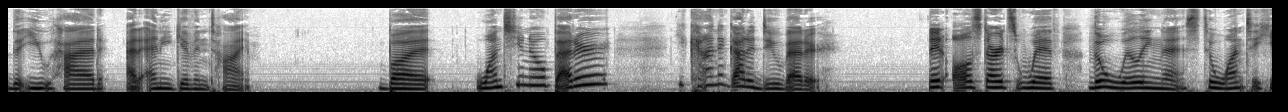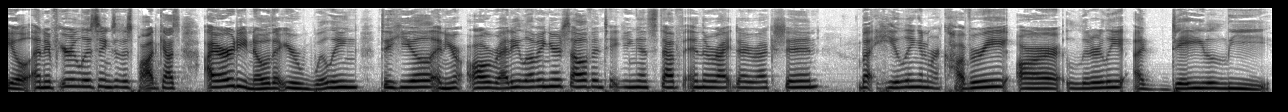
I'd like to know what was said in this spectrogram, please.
that you had at any given time. But once you know better, you kind of got to do better. It all starts with the willingness to want to heal. And if you're listening to this podcast, I already know that you're willing to heal and you're already loving yourself and taking a step in the right direction. But healing and recovery are literally a daily,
